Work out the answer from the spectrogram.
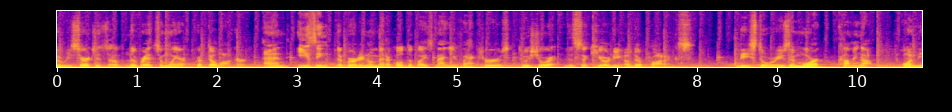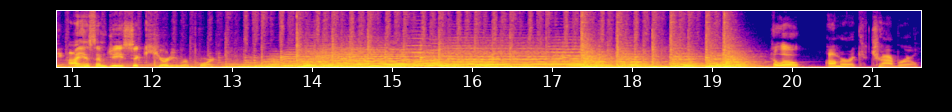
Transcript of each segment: the resurgence of the ransomware CryptoLocker, and easing the burden on medical device manufacturers to assure the security of their products. These stories and more coming up on the ISMG Security Report. Hello, I'm Eric Chabrow.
